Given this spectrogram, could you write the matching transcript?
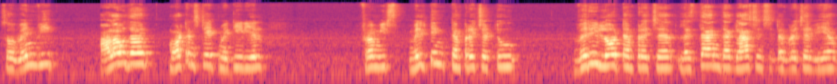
so when we allow the molten state material from its melting temperature to very low temperature less than the glass temperature we have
